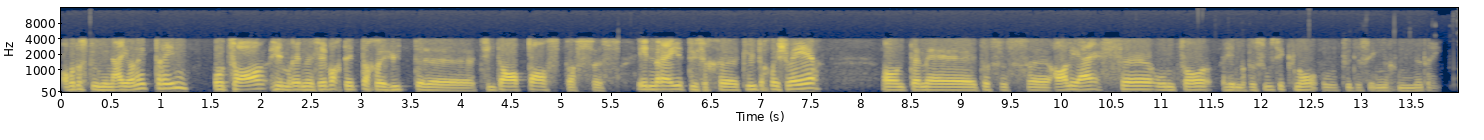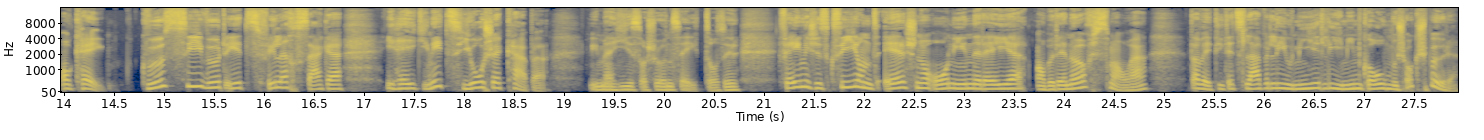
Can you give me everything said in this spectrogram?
aber das tue ich auch nicht drin. Und zwar haben wir uns einfach dort ein bisschen heute äh, die Zeit angepasst, dass es in Reihen sich äh, die Leute ein bisschen schwer. Und dann, äh, dass es äh, alle essen und so, haben wir das rausgenommen und tun das eigentlich nicht mehr drin. Okay. Gewisse würden jetzt vielleicht sagen, ich hätte nicht das Joschen gegeben, wie man hier so schön sagt. Oder? Fein war es und erst noch ohne Innereien, aber dann nächstes Mal, he, da werde ich das Leberli und Nierli in meinem Gaumen schon spüren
